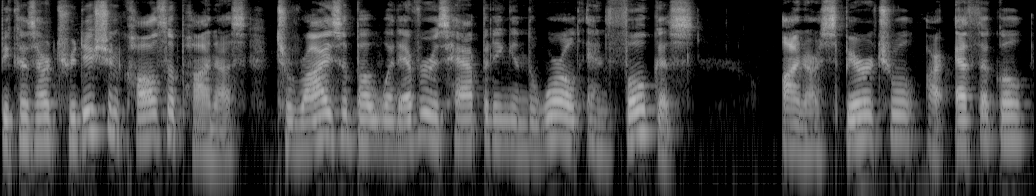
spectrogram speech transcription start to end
Because our tradition calls upon us to rise above whatever is happening in the world and focus on our spiritual, our ethical,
